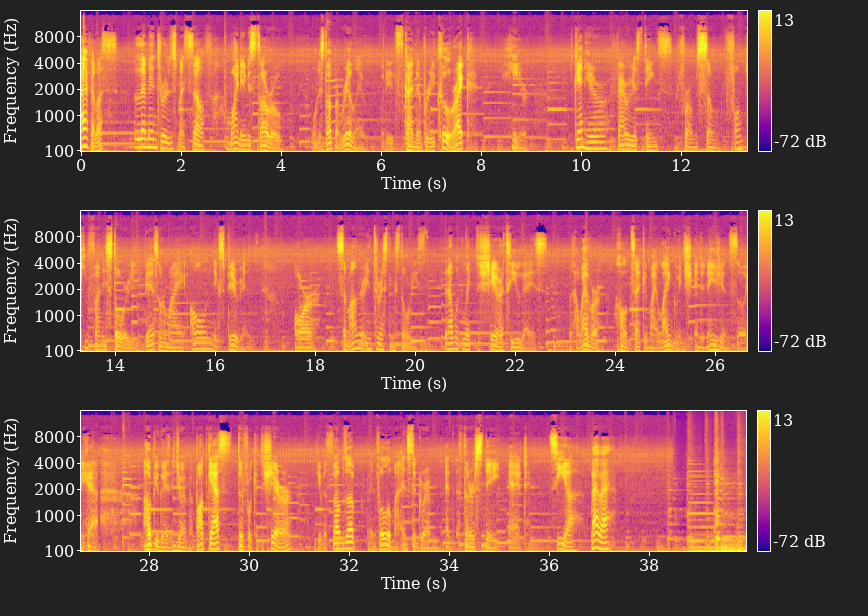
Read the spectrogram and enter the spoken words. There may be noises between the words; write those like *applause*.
Hi fellas, let me introduce myself. My name is Taro. Well, it's not my real name, but it's kinda pretty cool, right? Here, you can hear various things from some funky, funny story based on my own experience, or some other interesting stories that I would like to share to you guys. But however, I'll talk in my language, Indonesian, so *laughs* yeah. I hope you guys enjoy my podcast. Don't forget to share, give a thumbs up, and follow my Instagram at Thursday and see ya. Bye bye.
